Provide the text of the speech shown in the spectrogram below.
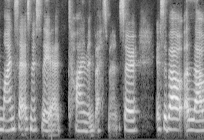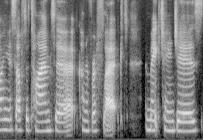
mindset is mostly a time investment. So it's about allowing yourself the time to kind of reflect, make changes,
